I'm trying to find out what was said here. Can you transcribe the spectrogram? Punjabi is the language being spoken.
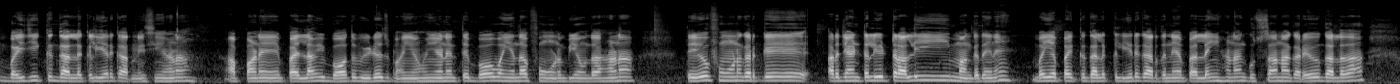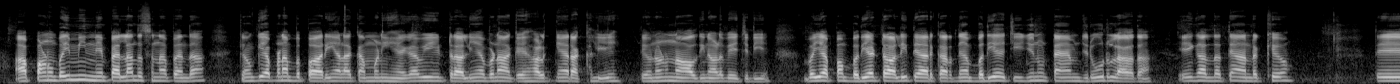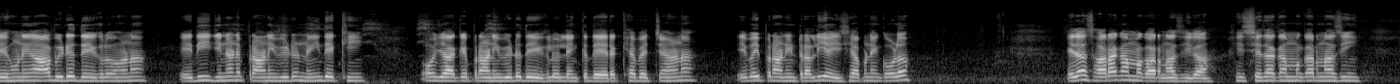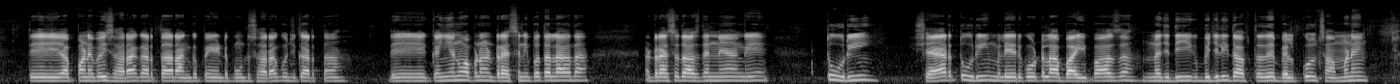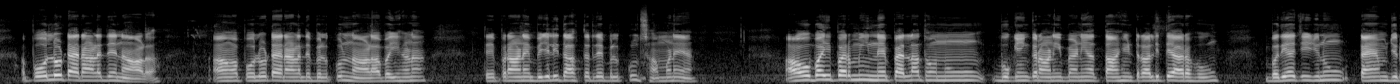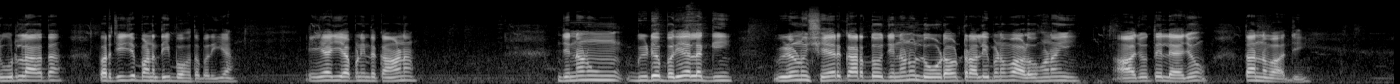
ਬਾਈ ਜੀ, ਇੱਕ ਗੱਲ ਕਲੀਅਰ ਕਰਨੀ ਸੀ, ਹਨਾ? ਆਪਾਂ ਨੇ ਪਹਿਲਾਂ ਵੀ ਬਹੁਤ ਵੀਡੀਓਜ਼ ਪਾਈਆਂ ਹੋਈਆਂ ਨੇ ਤੇ ਬਹੁਤ ਬਾਈਆਂ ਦਾ ਫੋਨ ਵੀ ਆਉਂਦਾ, ਹਨਾ? ਤੇ ਉਹ ਫੋਨ ਕਰਕੇ ਅਰਜੈਂਟਲੀ ਟਰਾਲੀ ਮੰਗਦੇ ਨੇ। ਬਈ, ਆਪਾਂ ਇੱਕ ਗੱਲ ਕਲੀਅਰ ਕਰ ਦਿੰਨੇ ਆ ਪਹਿਲਾਂ ਹੀ, ਹਨਾ? ਗੁੱਸਾ ਨਾ ਕਰਿਓ ਗੱਲ ਦਾ। ਆਪਾਂ ਨੂੰ ਬਈ ਮਹੀਨੇ ਪਹਿਲਾਂ ਦੱਸਣਾ ਪੈਂਦਾ, ਕਿਉਂਕਿ ਆਪਣਾ ਵਪਾਰੀਆਂ ਵਾਲਾ ਕੰਮ ਨਹੀਂ ਹੈਗਾ ਵੀ ਟਰਾਲੀਆਂ ਬਣਾ ਕੇ ਹਲਕੀਆਂ ਰੱਖ ਲਈਏ ਤੇ ਉਹਨਾਂ ਨੂੰ ਨਾਲ ਦੀ ਨਾਲ ਵੇਚ ਦਈਏ। ਬਈ, ਆਪਾਂ ਵਧੀਆ ਟਰਾਲੀ ਤਿਆਰ ਕਰਦੇ ਆ ਵਧੀਆ ਚੀਜ਼ ਨੂੰ ਟਾਈਮ ਜ਼ਰੂਰ ਲੱਗਦਾ। ਇਹ ਗੱਲ ਦਾ ਧਿਆਨ ਰੱਖਿਓ। ਤੇ ਹੁਣ ਆਹ ਵੀਡੀਓ ਦੇਖ ਲਓ, ਹਨਾ? ਇਹਦੀ ਜਿਨ੍ਹਾਂ ਨੇ ਪੁਰਾਣੀ ਵੀਡੀਓ ਨਹੀਂ ਦੇਖੀ, ਉਹ ਜਾ ਕੇ ਪੁਰਾਣੀ ਵੀਡੀਓ ਦੇਖ ਲਓ ਲਿੰਕ ਦੇ ਰੱਖਿਆ ਵਿੱਚ, ਹਨਾ? ਇਹ ਬਈ ਪੁਰਾਣੀ ਟਰਾਲੀ ਆਈ ਸੀ ਆਪਣੇ ਕੋਲ। ਇਹਦਾ ਸਾਰਾ ਕੰਮ ਕਰਨਾ ਸੀਗਾ, ਹਿੱਸੇ ਦਾ ਕੰਮ ਕਰਨਾ ਸੀ, ਤੇ ਆਪਾਂ ਨੇ ਬਈ ਸਾਰਾ ਕਰਤਾ, ਰੰਗ ਪੇਂਟ ਪੂੰਟ ਸਾਰਾ ਕੁਝ ਕਰਤਾ। ਤੇ ਕਈਆਂ ਨੂੰ ਆਪਣਾ ਐਡਰੈਸ ਨਹੀਂ ਪਤਾ ਲੱਗਦਾ। ਐਡਰੈਸ ਦੱਸ ਦਿੰਨੇ ਆਂਗੇ। ਧੂਰੀ, ਸ਼ਹਿਰ ਧੂਰੀ, ਮਲੇਰਕੋਟਲਾ ਬਾਈਪਾਸ ਨਜ਼ਦੀਕ ਬਿਜਲੀ ਦਫ਼ਤਰ ਦੇ ਬਿਲਕੁਲ ਸਾਹਮਣੇ ਅਪੋਲੋ ਟਾਇਰਾਂ ਵਾਲੇ ਦੇ ਨਾਲ। ਆ ਅਪੋਲੋ ਟਾਇਰਾਂ ਵਾਲੇ ਦੇ ਬਿਲਕੁਲ ਨਾਲ ਆ ਬਈ, ਹਨਾ? ਤੇ ਪੁਰਾਣੇ ਬਿਜਲੀ ਦਫ਼ਤਰ ਦੇ ਬਿਲਕੁਲ ਸਾਹਮਣੇ ਆ। ਆਓ ਬਾਈ, ਪਰ ਮਹੀਨੇ ਪਹਿਲਾਂ ਤੁਹਾਨੂੰ ਬੁਕਿੰਗ ਕਰਾਉਣੀ ਪੈਣੀ ਆ, ਤਾਂ ਹੀ ਟਰਾਲੀ ਤਿਆਰ ਹੋਊ। ਵਧੀਆ ਚੀਜ਼ ਨੂੰ ਟਾਈਮ ਜ਼ਰੂਰ ਲੱਗਦਾ, ਪਰ ਚੀਜ਼ ਬਣਦੀ ਬਹੁਤ ਵਧੀਆ। ਇਹ ਆ ਜੀ ਆਪਣੀ ਦੁਕਾਨ। ਜਿਨ੍ਹਾਂ ਨੂੰ ਵੀਡੀਓ ਵਧੀਆ ਲੱਗੀ, ਵੀਡੀਓ ਨੂੰ ਸ਼ੇਅਰ ਕਰ ਦਿਓ, ਜਿਨ੍ਹਾਂ ਨੂੰ ਲੋੜ ਆ ਟਰਾਲੀ ਬਣਵਾ ਲਓ, ਹਨਾ ਜੀ? ਆ ਜਾਓ ਤੇ ਲੈ ਜਾਓ। ਧੰਨਵਾਦ ਜੀ।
